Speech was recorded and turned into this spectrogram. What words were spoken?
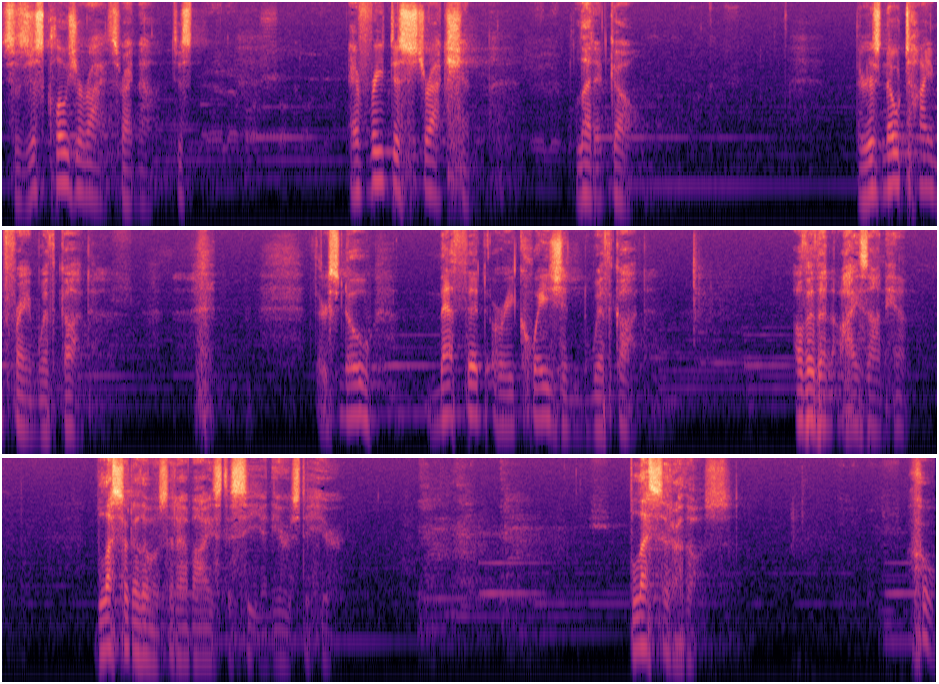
So just close your eyes right now. Just every distraction, let it go. There is no time frame with God. There's no method or equation with God other than eyes on Him. Blessed are those that have eyes to see and ears to hear. Blessed are those who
